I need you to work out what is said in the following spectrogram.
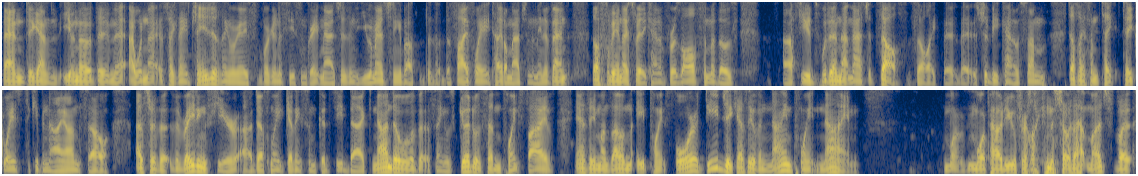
and again, even though they, I would not expect any changes, I think we're going to we're going to see some great matches. And you were mentioning about the, the five way title match in the main event. That'll also be a nice way to kind of resolve some of those uh, feuds within that match itself. So like there, there should be kind of some definitely some take takeaways to keep an eye on. So as for the, the ratings here, uh, definitely getting some good feedback. Nando was uh, saying it was good with 7.5. Anthony Manzano with an 8.4. DJ Kessie with a 9.9 more more power to you for liking the show that much. But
